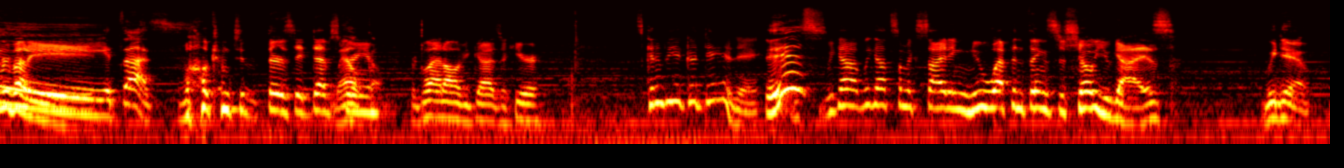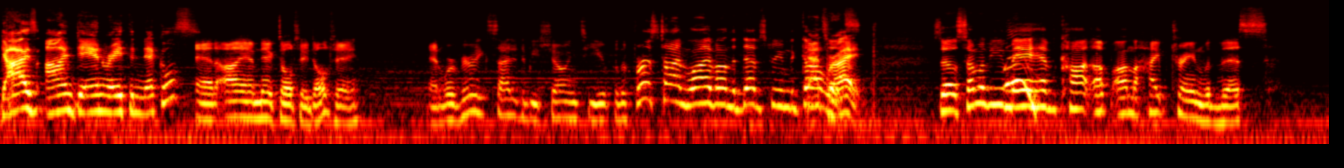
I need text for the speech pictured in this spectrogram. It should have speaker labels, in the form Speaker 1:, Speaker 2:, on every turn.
Speaker 1: Everybody!
Speaker 2: It's us.
Speaker 1: Welcome to the Thursday Dev Stream.
Speaker 2: Welcome.
Speaker 1: We're glad all of you guys are here. It's gonna be a good day today.
Speaker 2: It is.
Speaker 1: We got we got some exciting new weapon things to show you guys.
Speaker 2: We do, guys. I'm Dan Rathan Nichols.
Speaker 1: And I am Nick Dolce Dolce. And we're very excited to be showing to you for the first time live on the Dev Stream the
Speaker 2: That's right.
Speaker 1: So some of you may have caught up on the hype train with this.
